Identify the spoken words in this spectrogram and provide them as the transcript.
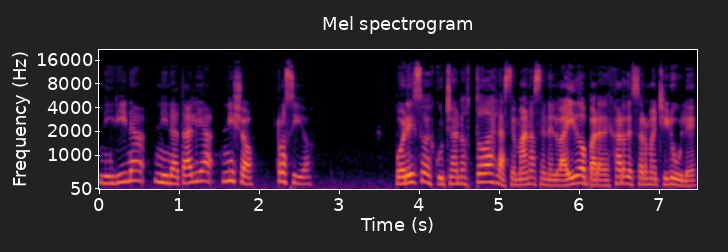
ni Irina, ni Natalia, ni yo, Rocío. Por eso escuchanos todas las semanas en el Baído para dejar de ser machirule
